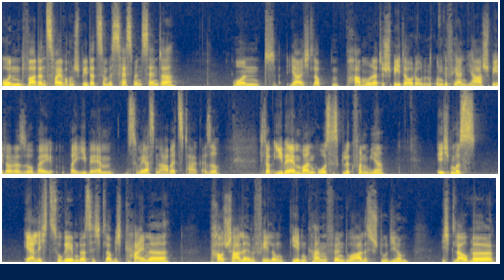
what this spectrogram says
und war dann zwei Wochen später zum Assessment Center und ja, ich glaube, ein paar Monate später oder un ungefähr ein Jahr später oder so bei, bei IBM zum ersten Arbeitstag. Also ich glaube, IBM war ein großes Glück von mir. Ich muss ehrlich zugeben, dass ich, glaube ich, keine pauschale Empfehlung geben kann für ein duales Studium. Ich glaube, mhm.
